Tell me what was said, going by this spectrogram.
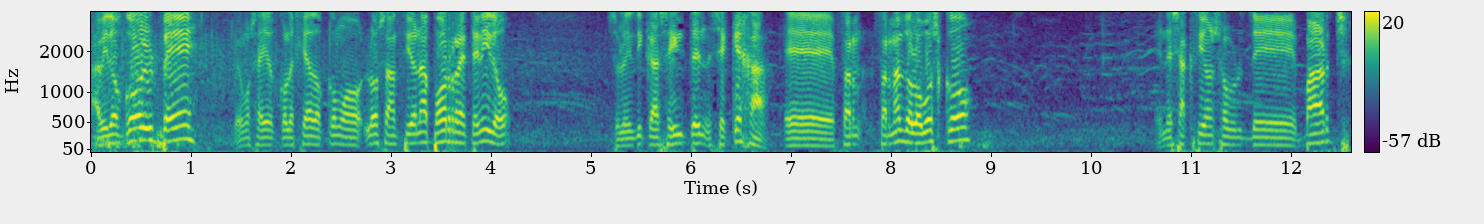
Ha habido golpe. Vemos ahí el colegiado cómo lo sanciona por retenido. Se lo indica, se, queja eh, Fernando Lobosco en esa acción sobre de Barch.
